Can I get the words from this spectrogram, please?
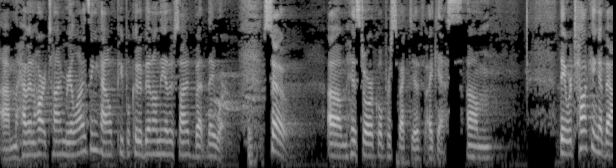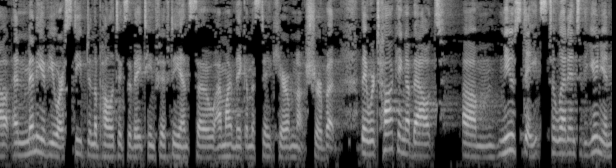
I'm having a hard time realizing how people could have been on the other side, but they were. So, um, historical perspective, I guess. Um, they were talking about, and many of you are steeped in the politics of 1850, and so I might make a mistake here, I'm not sure, but they were talking about um, new states to let into the Union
